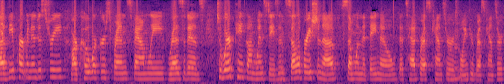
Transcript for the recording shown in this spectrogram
of the apartment industry, our coworkers, friends, family, residents, to wear pink on Wednesdays in celebration of someone that they know that's had breast cancer or is going through breast cancer,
